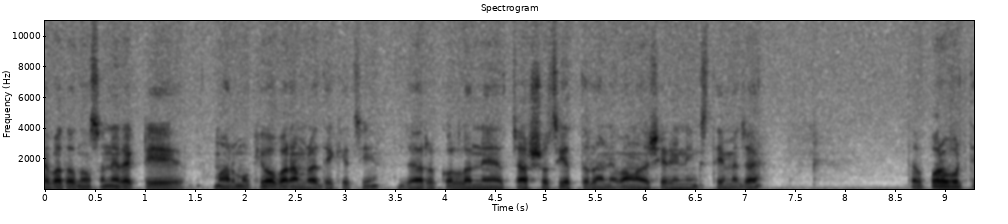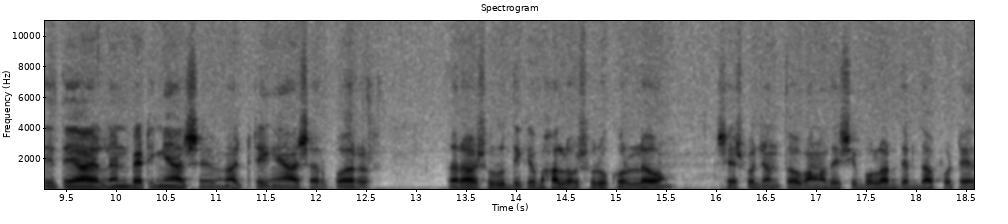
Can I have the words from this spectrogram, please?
এবাদত হোসেনের একটি মারমুখী ওভার আমরা দেখেছি, যার কল্যাণে চারশো ছিয়াত্তর রানে বাংলাদেশের ইনিংস থেমে যায়। তার পরবর্তীতে আয়ারল্যান্ড ব্যাটিংয়ে আসে। ব্যাটিংয়ে আসার পর তারা শুরুর দিকে ভালো শুরু করলেও শেষ পর্যন্ত বাংলাদেশি বোলারদের দাপটে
